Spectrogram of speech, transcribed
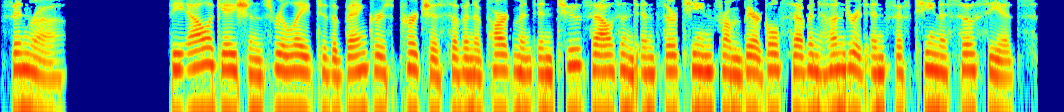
FINRA. The allegations relate to the banker's purchase of an apartment in 2013 from Bergel 715 Associates,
